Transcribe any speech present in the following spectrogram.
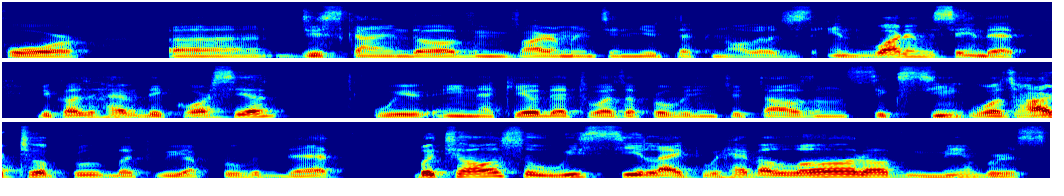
for uh, this kind of environment and new technologies. And what I'm saying that because we have the CORSIA we, in ICAO that was approved in 2016, was hard to approve, but we approved that. But also we see like we have a lot of members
